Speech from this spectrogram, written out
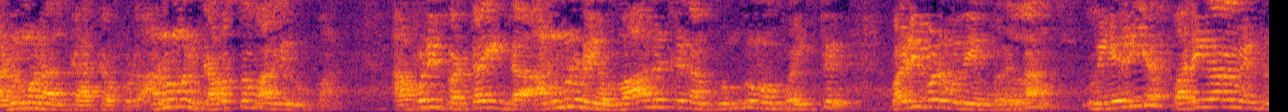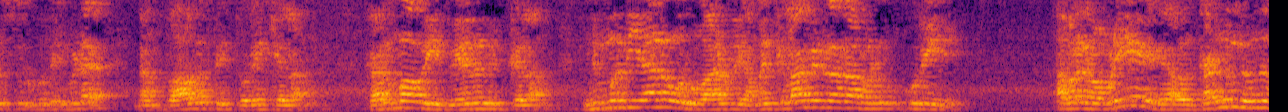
அனுமனால் காக்கப்படும். அனுமன் கவசமாக இருப்பான். அப்படிப்பட்ட இந்த அன்பனுடைய வாளுக்கு நாம் குங்குமம் வைத்து வழிபடுவது என்பதெல்லாம் ஒரு எளிய பரிகாரம் என்று சொல்வதை விட நம் பாவத்தை துடைக்கலாம் கர்மாவை வேதனிக்கலாம் நிம்மதியான ஒரு வாழ்வை அமைக்கலாம் என்று நான் அவர்களுக்கு கூறினேன். அவர்கள் அப்படியே அவர் கண்ணிலிருந்து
